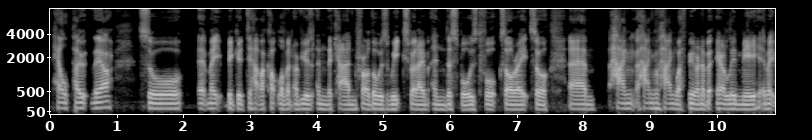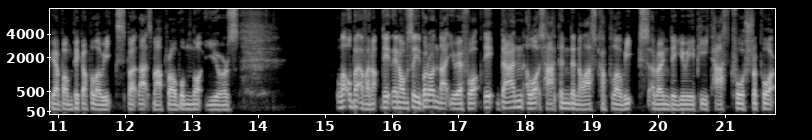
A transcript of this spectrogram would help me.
help out there. So it might be good to have a couple of interviews in the can for those weeks where I'm indisposed, folks. All right, so um, hang hang hang with me around about early May. It might be a bumpy couple of weeks, but that's my problem, not yours. A little bit of an update then. Obviously, we're on that UFO update. Dan, a lot's happened in the last couple of weeks around the UAP task force report.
